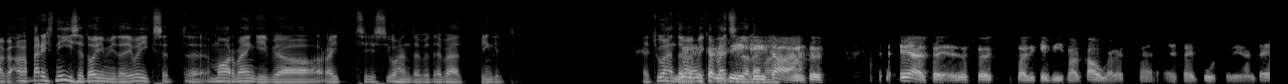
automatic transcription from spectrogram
aga, aga päris nii see toimida ei võiks, et Maar mängib ja Rait siis juhendab ja teeb häält pingilt. et juhendaja peab ikka platsil olema. ja, sa oled ikkagi piisavalt kaugel, et sa ei puutu nii-öelda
